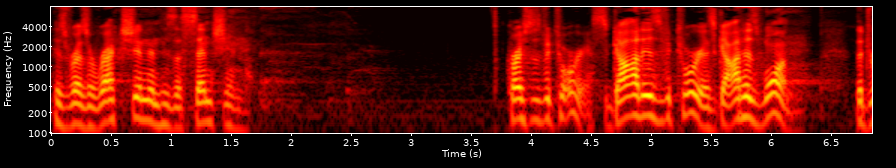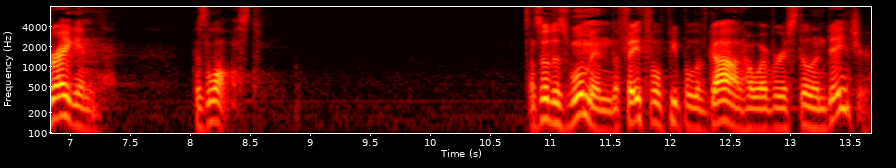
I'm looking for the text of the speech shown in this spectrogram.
his resurrection, and his ascension. Christ is victorious. God is victorious. God has won the dragon has lost. And so, this woman, the faithful people of God, however, is still in danger.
